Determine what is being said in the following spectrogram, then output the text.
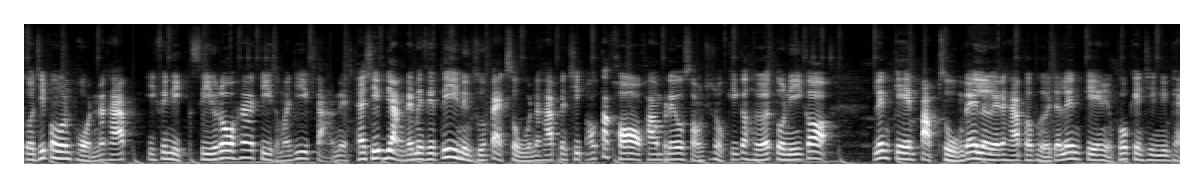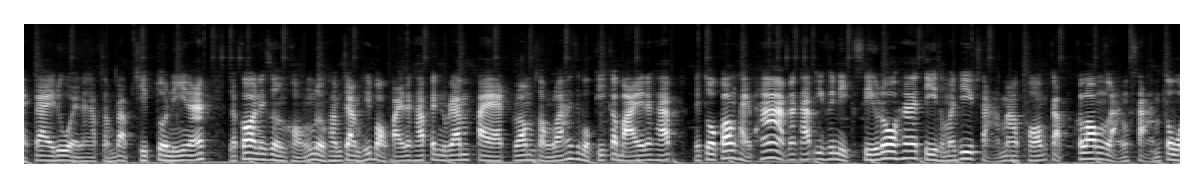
ตัวชิปประมวลผลนะครับ Infinix Zero 5G 2023 เนี่ย ใช้ชิปอย่าง Dimensity 1080 นะครับ เป็นชิป Octa Core ความเร็ว 2.6 GHz ตัวนี้ก็เล่นเกมปรับสูงได้เลยนะครับ เผลอๆจะเล่นเกมอย่างพวก Genshin Impact ได้ด้วยนะครับสำหรับชิปตัวนี้นะ แล้วก็ในส่วนของหน่วยความจำที่บอกไปนะครับ เป็น RAM 8 ROM 256 GB นะครับ ในตัวกล้องถ่ายภาพนะครับ Infinix Zero 5G 2023 มาพร้อมกับกล้องหลัง 3 ตัว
